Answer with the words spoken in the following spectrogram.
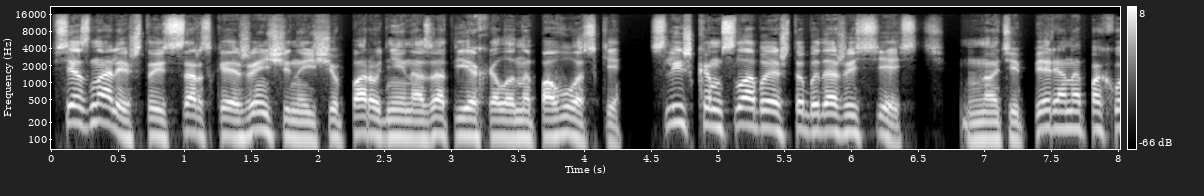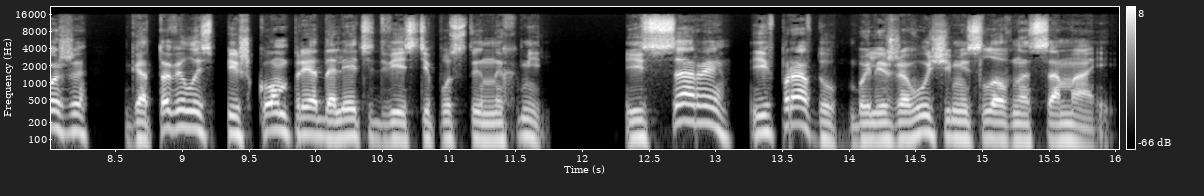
Все знали, что иссарская женщина еще пару дней назад ехала на повозке, слишком слабая, чтобы даже сесть, но теперь она, похоже, готовилась пешком преодолеть 200 пустынных миль. Иссары и вправду были живучими, словно Самаи.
